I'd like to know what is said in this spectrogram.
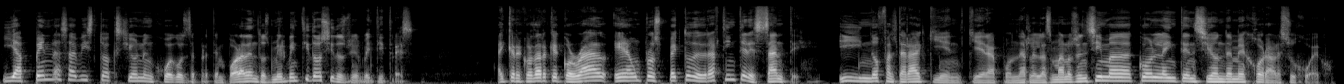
y apenas ha visto acción en juegos de pretemporada en 2022 y 2023. Hay que recordar que Corral era un prospecto de draft interesante y no faltará quien quiera ponerle las manos encima con la intención de mejorar su juego.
